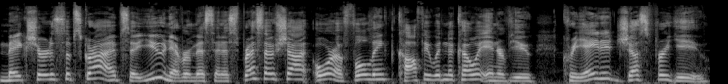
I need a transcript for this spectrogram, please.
Make sure to subscribe so you never miss an espresso shot or a full length Coffee with Nicoa interview created just for you.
